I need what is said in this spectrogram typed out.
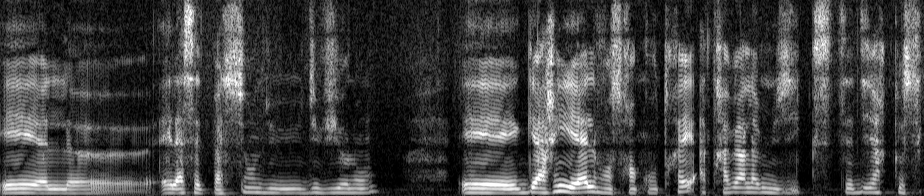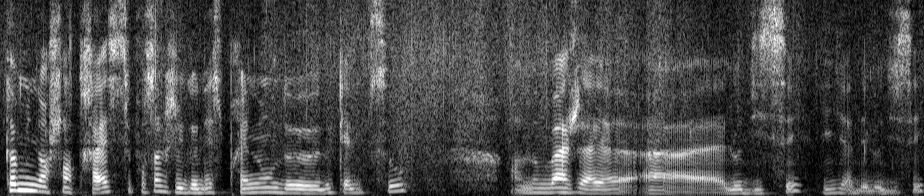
et elle, a cette passion du, violon. Et Gary et elle vont se rencontrer à travers la musique. C'est-à-dire que c'est comme une enchanteresse. C'est pour ça que j'ai donné ce prénom de, de Calypso en hommage à, l'Odyssée, il y a des l'Odyssée,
